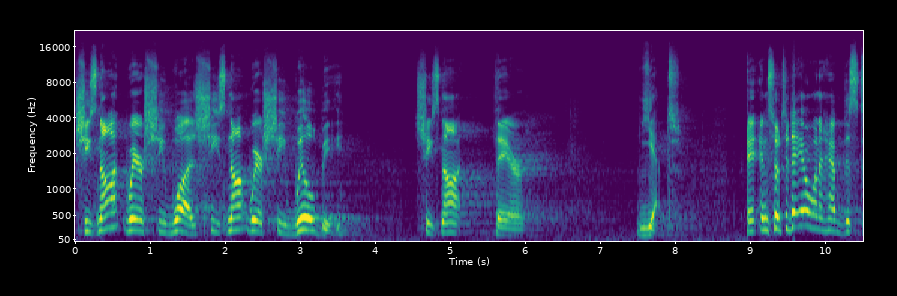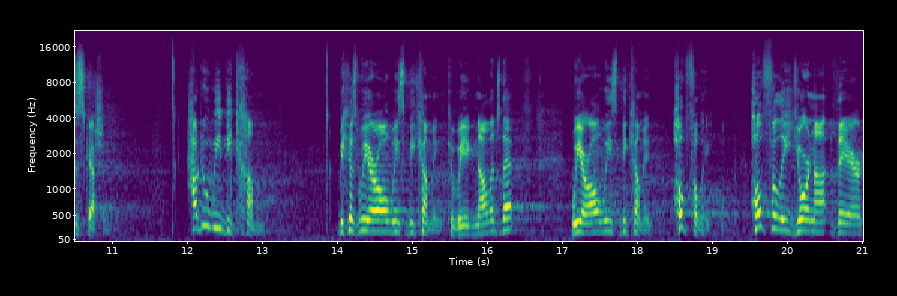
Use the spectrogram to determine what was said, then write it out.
She's not where she was, she's not where she will be, she's not there yet. And, so today I want to have this discussion. How do we become? Because we are always becoming. Can we acknowledge that? We are always becoming, hopefully. Hopefully, you're not there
